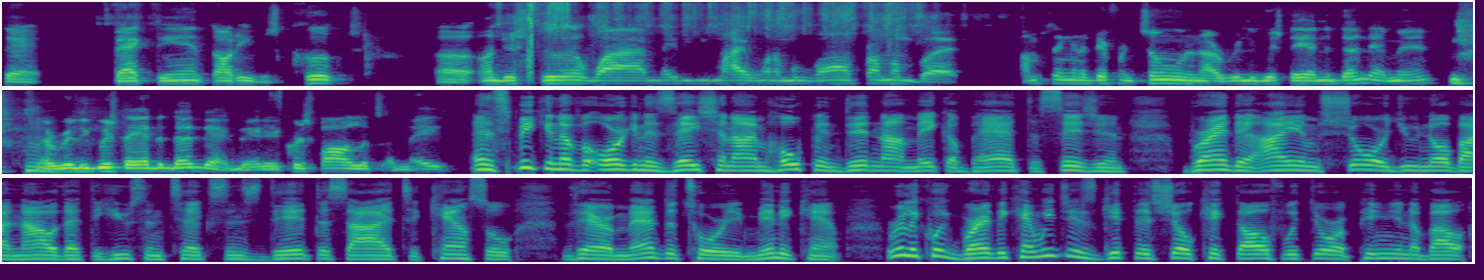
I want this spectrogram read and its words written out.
That back then thought he was cooked. Uh, understood why maybe you might want to move on from him, but I'm singing a different tune, and I really wish they hadn't done that, man. I hmm. really wish they hadn't done that, man. And Chris Paul looks amazing. And speaking of an organization, I'm hoping did not make a bad decision. Brandon, I am sure you know by now that the Houston Texans did decide to cancel their mandatory minicamp. Really quick, Brandon, can we just get this show kicked off with your opinion about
